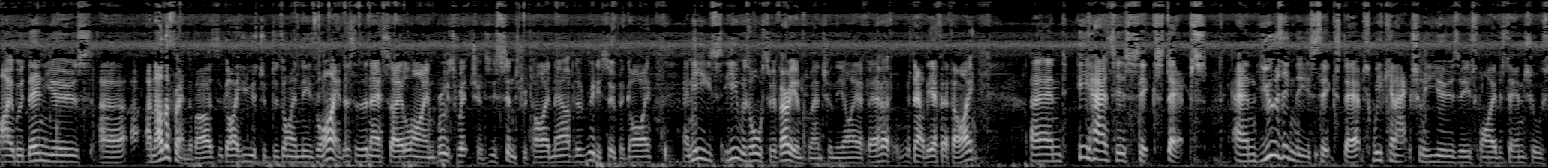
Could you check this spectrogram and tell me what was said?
I would then use uh, another friend of ours, the guy who used to design these lines. This is an SA line, Bruce Richards. He's since retired now, but a really super guy. And he's he was also very influential in the IFF, without the FFI. And he has his six steps. And using these six steps, we can actually use these five essentials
